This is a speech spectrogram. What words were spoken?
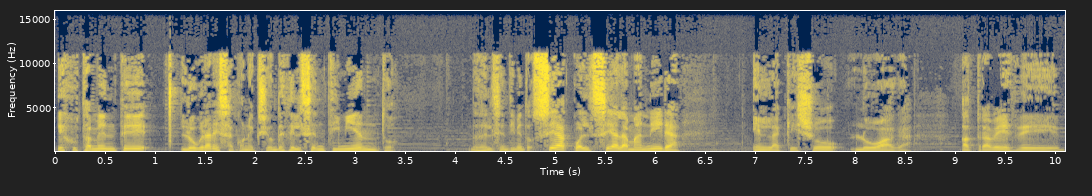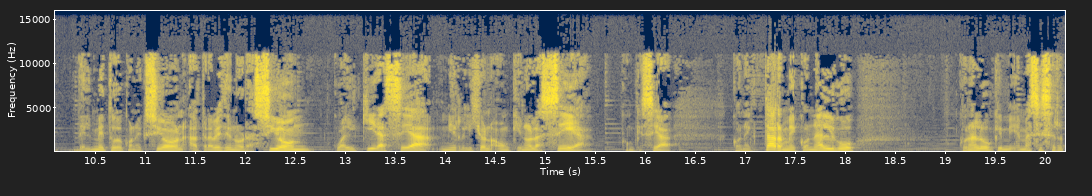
Es justamente lograr esa conexión desde el sentimiento, desde el sentimiento, sea cual sea la manera en la que yo lo haga, a través de, del método de conexión, a través de una oración, cualquiera sea mi religión, aunque no la sea con que sea conectarme con algo, con algo que me hace ser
